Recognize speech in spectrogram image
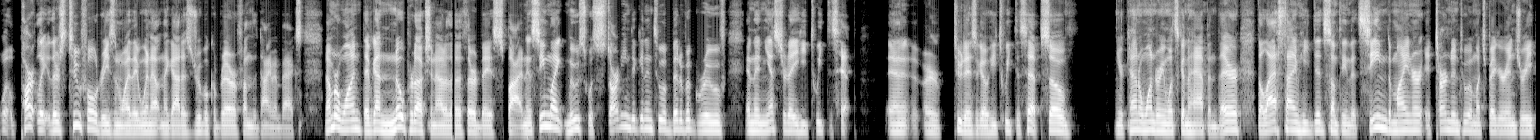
well, partly there's twofold reason why they went out and they got Asdrubal Cabrera from the Diamondbacks. Number one, they've got no production out of the third base spot, and it seemed like Moose was starting to get into a bit of a groove. And then yesterday he tweaked his hip, and or two days ago he tweaked his hip. So you're kind of wondering what's going to happen there. The last time he did something that seemed minor, it turned into a much bigger injury,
